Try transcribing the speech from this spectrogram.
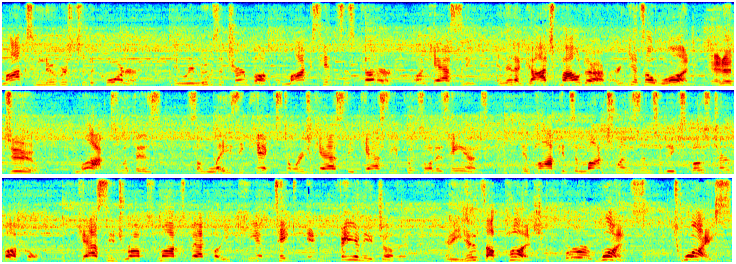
Mox maneuvers to the corner and removes the turnbuckle. Mox hits his cutter on Cassidy, and then a Gotch pile driver and gets a one and a two. Mox with his some lazy kicks to Orange Cassidy. Cassidy puts on his hands and pockets, and Mox runs into the exposed turnbuckle. Cassidy drops Mox back, but he can't take advantage of it. And he hits a punch for once, twice,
